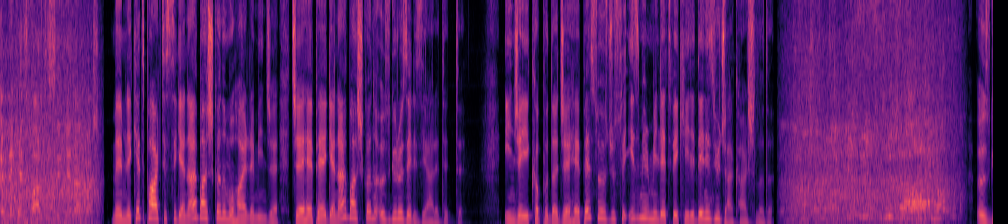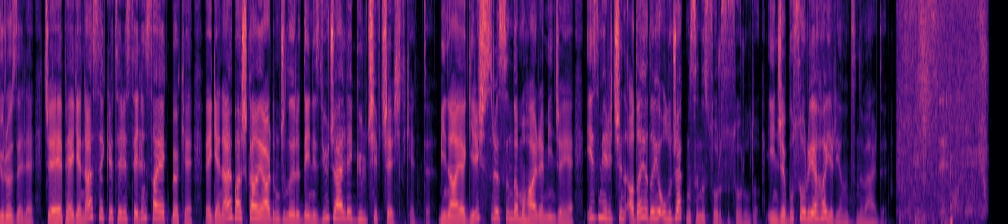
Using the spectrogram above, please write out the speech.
Memleket Partisi Genel Başkanı Memleket Partisi Genel Başkanı Muharrem İnce, CHP Genel Başkanı Özgür Özel'i ziyaret etti. İnce'yi kapıda CHP sözcüsü İzmir Milletvekili Deniz Yücel karşıladı. Özgür Özel'e CHP Genel Sekreteri Selin Sayek Böke ve Genel Başkan Yardımcıları Deniz Yücel ile Gül Çiftçi eşlik etti. Binaya giriş sırasında Muharrem İnce'ye İzmir için aday adayı olacak mısınız sorusu soruldu. İnce bu soruya hayır yanıtını verdi.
